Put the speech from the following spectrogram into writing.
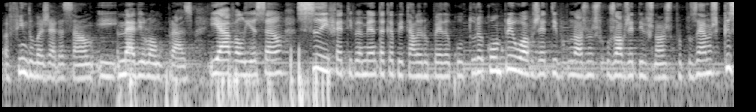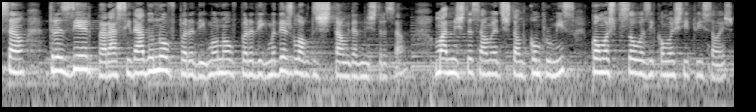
a fim de uma geração e médio e longo prazo. E a avaliação se efetivamente a Capital Europeia da Cultura cumpriu o objetivo que nós os objetivos que nós propusemos, que são trazer para a cidade um novo paradigma, um novo paradigma desde logo de gestão e de administração, uma administração uma gestão de compromisso com as pessoas e com as instituições,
